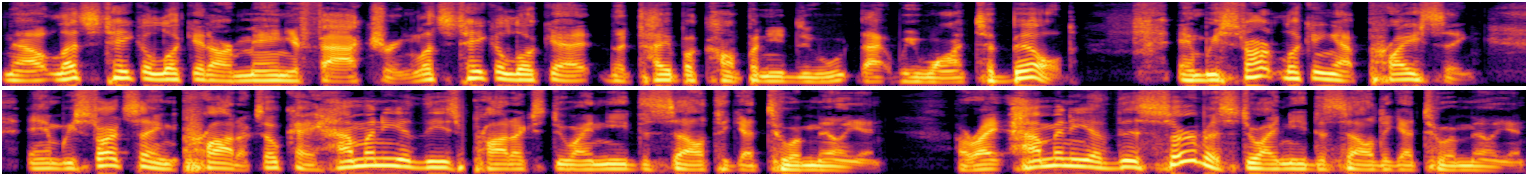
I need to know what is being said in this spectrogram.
now let's take a look at our manufacturing. Let's take a look at the type of company do, that we want to build and we start looking at pricing and we start saying products okay how many of these products do i need to sell to get to a million all right. How many of this service do I need to sell to get to a million?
